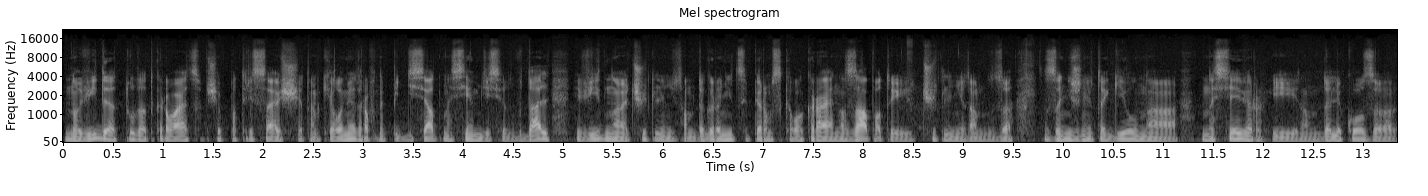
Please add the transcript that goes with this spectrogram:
Но виды оттуда открываются вообще потрясающие. Там километров на 50, на 70 вдаль видно чуть ли не там до границы Пермского края на запад и чуть ли не там за, за Нижний Тагил на, на север и там, далеко за,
